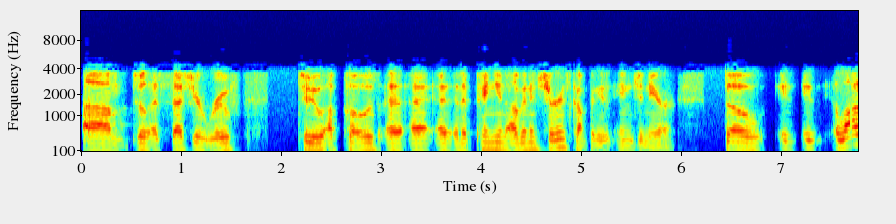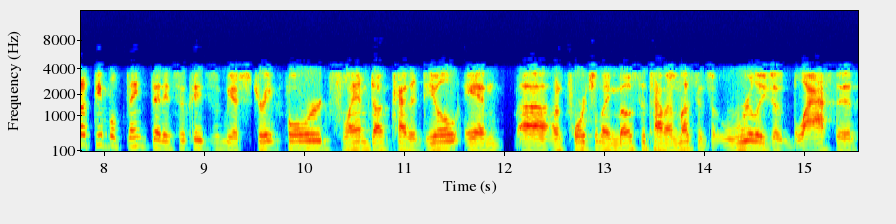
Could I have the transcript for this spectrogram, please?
um, to assess your roof to oppose a, a, an opinion of an insurance company's engineer. So it, it, a lot of people think that it's okay to be a straightforward slam dunk kind of deal, and uh, unfortunately, most of the time, unless it's really just blasted,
